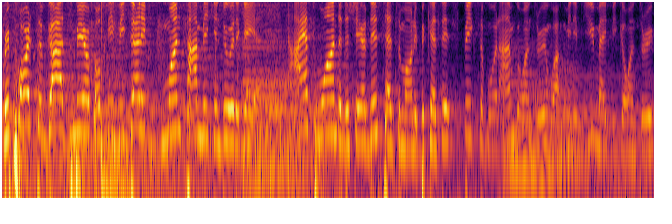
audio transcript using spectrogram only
Reports of God's miracles. If He done it one time, He can do it again. I asked Wanda to share this testimony because it speaks of what I'm going through and what many of you may be going through.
